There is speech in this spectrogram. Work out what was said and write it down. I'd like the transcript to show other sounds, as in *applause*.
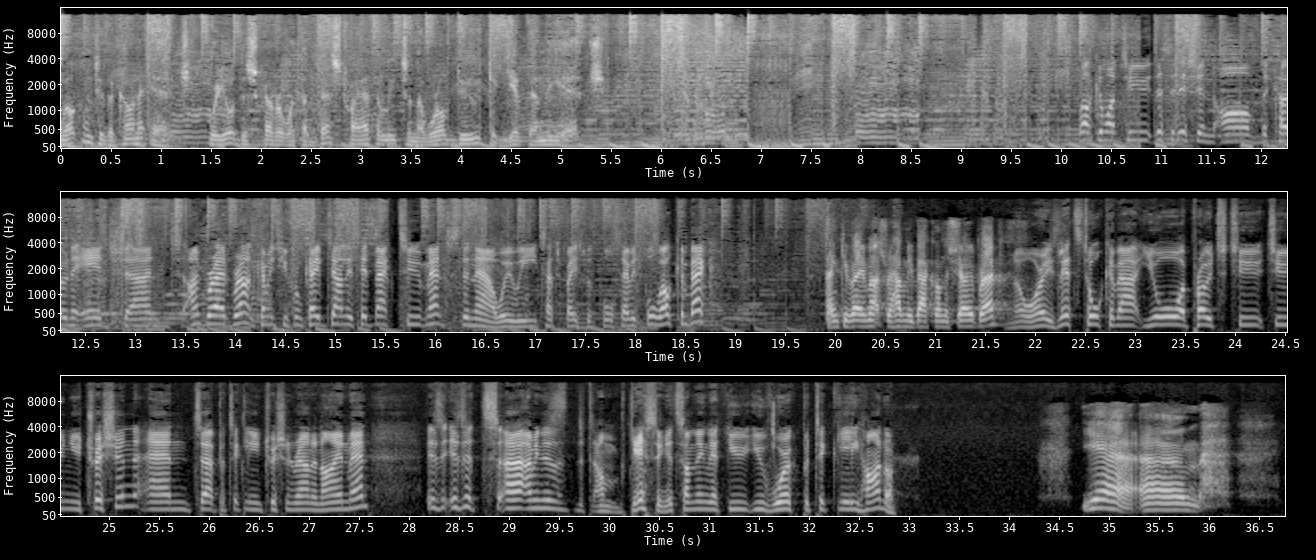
Welcome to the Kona Edge, where you'll discover what the best triathletes in the world do to give them the edge. Welcome on to this edition of the Kona Edge, and I'm Brad Brown coming to you from Cape Town. Let's head back to Manchester now, where we touch base with Paul Savage. Paul, welcome back. Thank you very much for having me back on the show, Brad. No worries. Let's talk about your approach to, to nutrition and uh, particularly nutrition around an Ironman. Is is it? Uh, I mean, is, I'm guessing it's something that you you've worked particularly hard on. Yeah, um,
